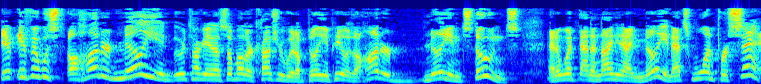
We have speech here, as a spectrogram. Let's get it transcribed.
If, if it was 100 million, we were talking about some other country with a billion people, it was 100 million students, and it went down to 99 million, that's 1%.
